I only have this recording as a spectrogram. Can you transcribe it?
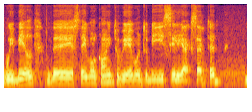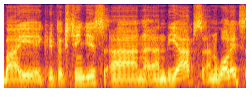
We built the stablecoin to be able to be easily accepted by crypto exchanges and, and the apps and wallets,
